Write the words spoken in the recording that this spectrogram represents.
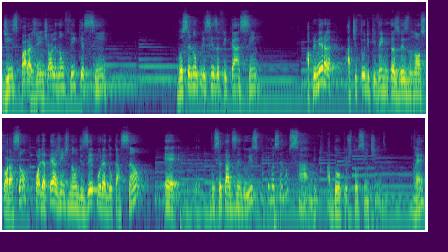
diz para a gente: olha, não fique assim, você não precisa ficar assim. A primeira atitude que vem muitas vezes no nosso coração, pode até a gente não dizer por educação, é você está dizendo isso porque você não sabe a dor que eu estou sentindo, não é?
